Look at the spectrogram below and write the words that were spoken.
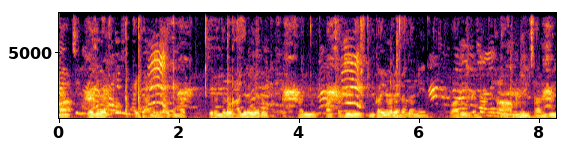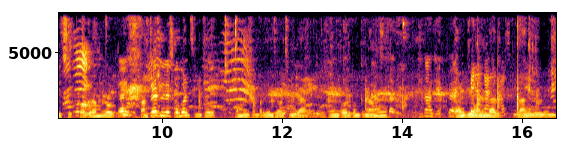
మా ట్రెజరర్ అయితే అనిల్ రాయ్ కుమార్ వీరందరూ హాజరయ్యారు. మరియు మా సభ్యులు ఇంకా ఎవరైనా కానీ వారు మీల్స్ అండ్ వీల్స్ ప్రోగ్రాంలో స్పాన్సర్షిప్ చేయవలసినచో మమ్మల్ని సంప్రదించవలసిందిగా మేము కోరుకుంటున్నాము. థ్యాంక్ యూ ఆనందాల్ లాంగ్ లీవ్ లేని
